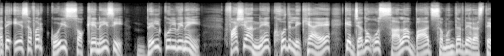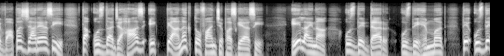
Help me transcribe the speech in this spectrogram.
ਅਤੇ ਇਹ ਸਫ਼ਰ ਕੋਈ ਸੌਖੇ ਨਹੀਂ ਸੀ, ਬਿਲਕੁਲ ਵੀ ਨਹੀਂ। ਫਾਸ਼ਿਆ ਨੇ ਖੁਦ ਲਿਖਿਆ ਹੈ ਕਿ ਜਦੋਂ ਉਹ ਸਾਲਾਂ ਬਾਅਦ ਸਮੁੰਦਰ ਦੇ ਰਸਤੇ ਵਾਪਸ ਜਾ ਰਿਹਾ ਸੀ, ਤਾਂ ਉਸ ਦਾ ਜਹਾਜ਼ ਇੱਕ ਭਿਆਨਕ ਤੂਫਾਨ 'ਚ ਫਸ ਗਿਆ ਸੀ। ਇਹ ਲਾਈਨਾਂ ਉਸ ਦੇ ਡਰ, ਉਸ ਦੀ ਹਿੰਮਤ ਤੇ ਉਸ ਦੇ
